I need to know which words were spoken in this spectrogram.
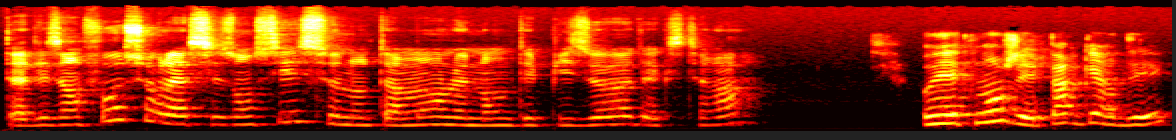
T'as des infos sur la saison 6, notamment le nombre d'épisodes, etc. Honnêtement, j'ai pas regardé.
